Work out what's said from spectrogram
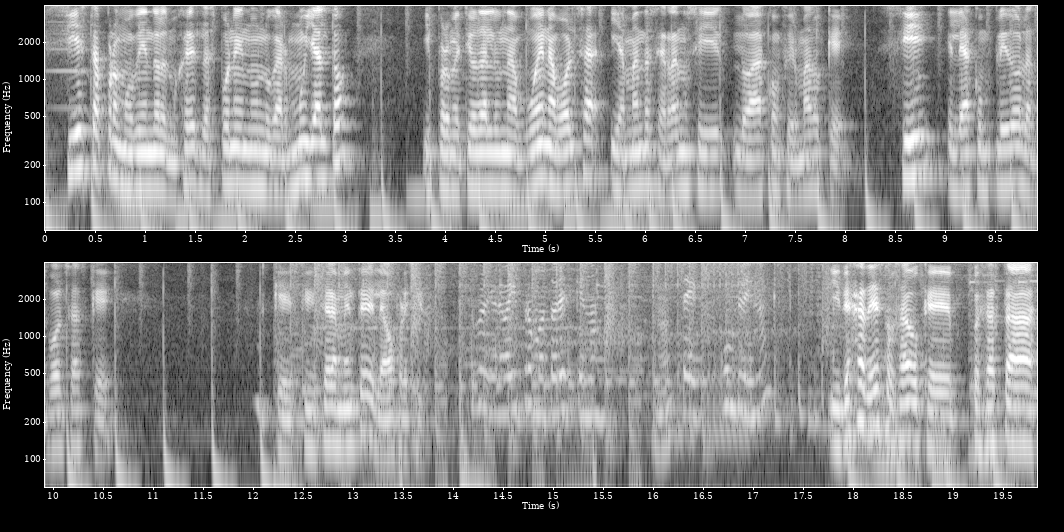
sí está promoviendo a las mujeres, las pone en un lugar muy alto y prometió darle una buena bolsa y Amanda Serrano sí lo ha confirmado que sí le ha cumplido las bolsas que, que sinceramente le ha ofrecido. Porque hay promotores que no ¿no? te cumplen, ¿no? Y deja de eso, o sea, o que pues hasta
